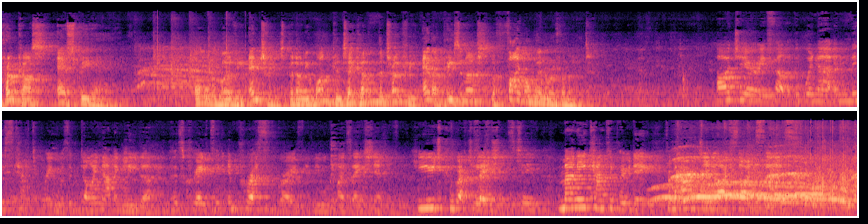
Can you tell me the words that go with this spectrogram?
Procos SPA. All worthy entries, but only one can take home the trophy. Ella, announce the final winner of the night. Our jury felt that the winner in this category was a dynamic leader who has created impressive growth in the organisation. Huge congratulations to Manni Kantipudi from Aragen Life Sciences.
